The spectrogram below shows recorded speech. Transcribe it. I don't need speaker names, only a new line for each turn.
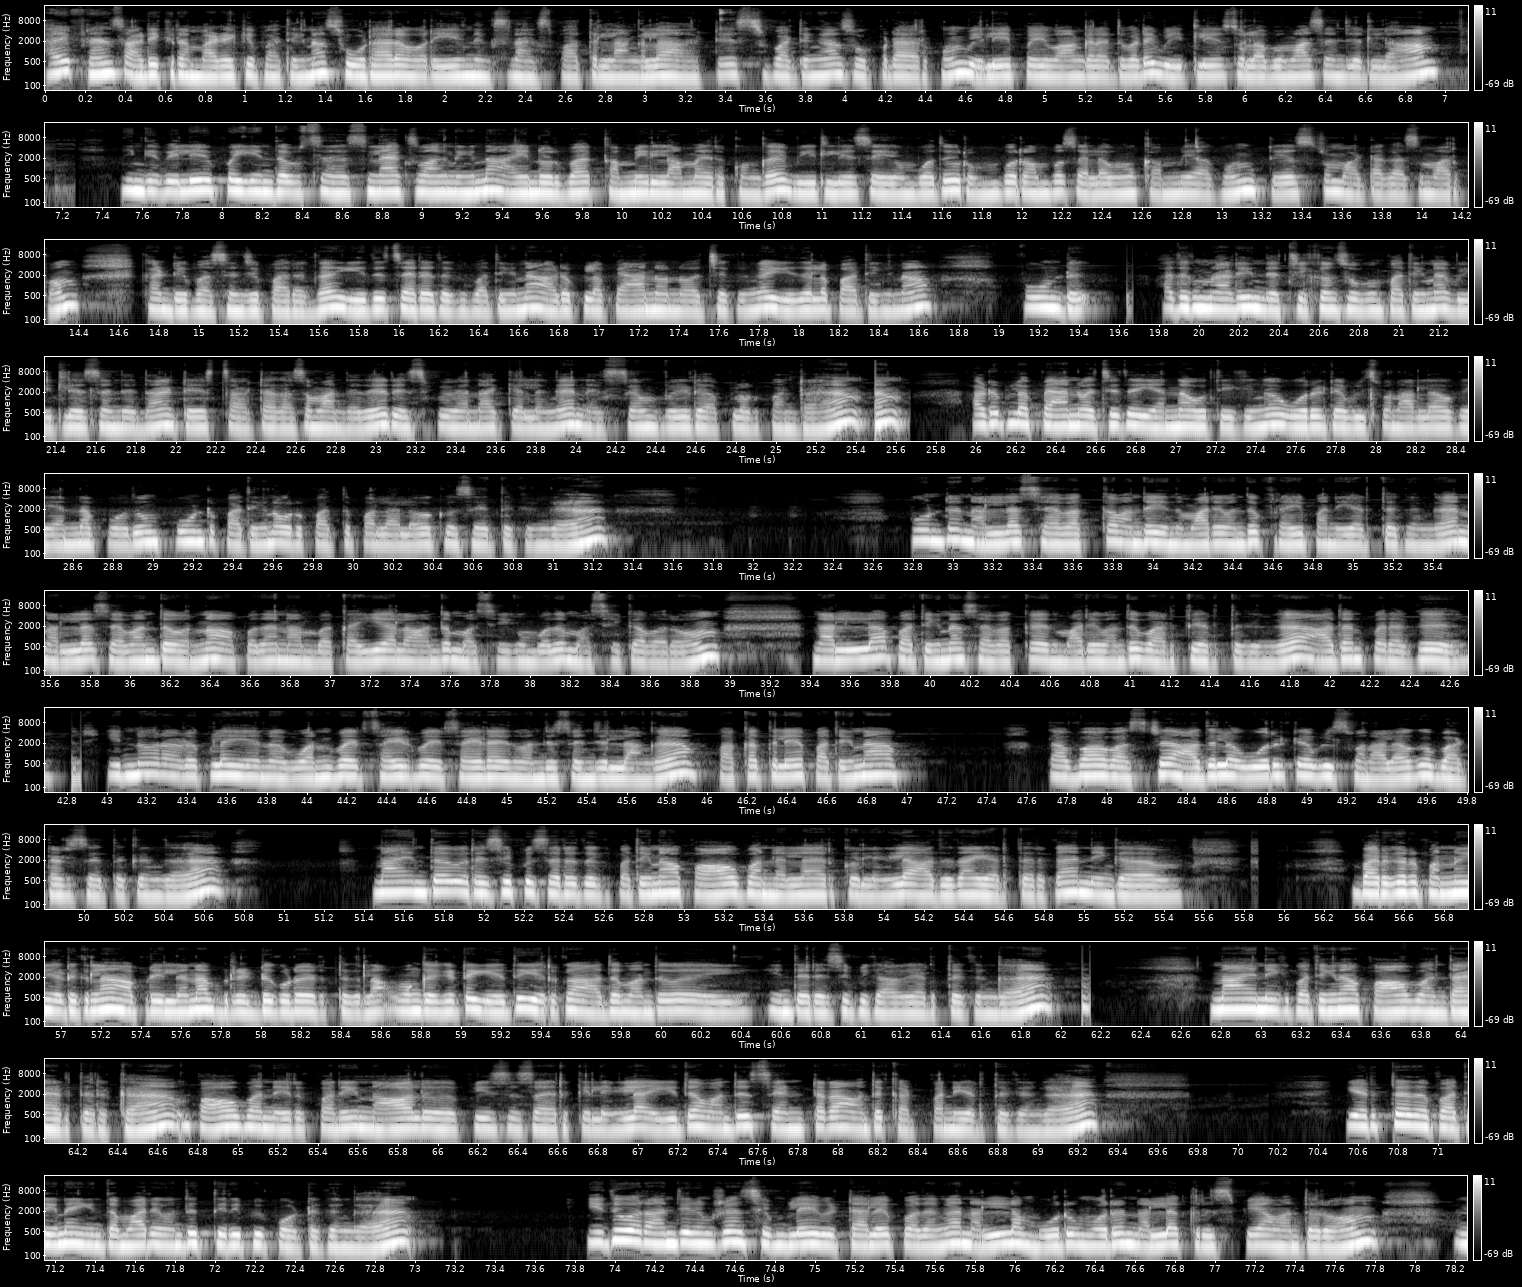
Hi friends அடிக்கிற மழைக்கு பார்த்தீங்கன்னா சூடார ஒரு ஈவினிங் ஸ்நாக்ஸ் பார்த்துடலாங்களா டேஸ்ட் பார்த்தீங்கன்னா சூப்பராக இருக்கும். வெளியே போய் வாங்குறத விட வீட்லேயே சுலபமாக செஞ்சிடலாம். நீங்கள் வெளியே போய் இந்த ஸ்நாக்ஸ் வாங்கினீங்கன்னா ஐநூறுரூபா கம்மி இல்லாமல் இருக்குங்க. வீட்லேயே செய்யும்போது ரொம்ப ரொம்ப செலவும் கம்மியாகும். டேஸ்ட்டும் அட்டகாசமாக இருக்கும். கண்டிப்பாக செஞ்சு பாருங்கள் இது செய்கிறதுக்கு பார்த்தீங்கன்னா அடுப்பில் பேன் ஒன்று வச்சுக்கோங்க. இதில் பார்த்தீங்கன்னா பூண்டு. அதுக்கு முன்னாடி இந்த சிக்கன் சூப்பும் பார்த்தீங்கன்னா வீட்டிலே செஞ்சு தான் டேஸ்ட் அட்டகாசமாக இருந்தது. ரெசிபி வேணால் கேளுங்க. நெக்ஸ்ட் டைம் வீடியோ அப்லோட் பண்ணுறேன் அடுப்பில் பேன் வச்சுட்டு எண்ணெய் ஊற்றிக்குங்க ஒரு டேபிள் ஸ்பூன் அளவுக்கு எண்ணெய் போதும். பூண்டு பார்த்தீங்கன்னா ஒரு பத்து பல் அளவுக்கு சேர்த்துக்குங்க. பூண்டு நல்லா செவக்க வந்து இந்த மாதிரி வந்து ஃப்ரை பண்ணி எடுத்துக்கோங்க. நல்லா செவந்து வரணும் அப்போ தான் நம்ம கையால் வந்து மசிக்கும் போது மசிக்க வரும். நல்லா பார்த்திங்கன்னா செவக்க இது மாதிரி வந்து வறுத்து எடுத்துக்கோங்க. அதன் பிறகு இன்னொரு அடுப்பில் ஒன் பை சைடு பை சைடாக இது வந்து செஞ்சிடலாங்க. பக்கத்துலேயே பார்த்திங்கன்னா தவா ஃபஸ்ட்டு அதில் ஒரு டேபிள் ஸ்பூன் அளவுக்கு பட்டர் சேர்த்துக்குங்க. நான் இந்த ரெசிபி செய்கிறதுக்கு பார்த்திங்கன்னா பாவு பண்ணலாம் இருக்கும் இல்லைங்களா அதுதான் எடுத்திருக்கேன். நீங்கள் பர்கர் பண்ணும் எடுக்கலாம் அப்படி இல்லைனா ப்ரெட்டு கூட எடுத்துக்கலாம். உங்கள்கிட்ட எது இருக்கோ அதை வந்து இந்த ரெசிபிக்காக எடுத்துக்கோங்க. நான் இன்றைக்கி பார்த்தீங்கன்னா பாவு பன் தான் எடுத்திருக்கேன். பாவு பன் இருக்கு பார்த்தீங்கன்னா நாலு பீசஸாக இருக்குது இல்லைங்களா? இதை வந்து சென்டராக வந்து கட் பண்ணி எடுத்துக்கோங்க. எடுத்ததை பார்த்திங்கன்னா இந்த மாதிரி வந்து திருப்பி போட்டுக்கோங்க. இது ஒரு அஞ்சு நிமிஷம் சிம்லேயே விட்டாலே போதுங்க. நல்ல மொறு மொறு நல்ல கிறிஸ்பியாக வந்துடும்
